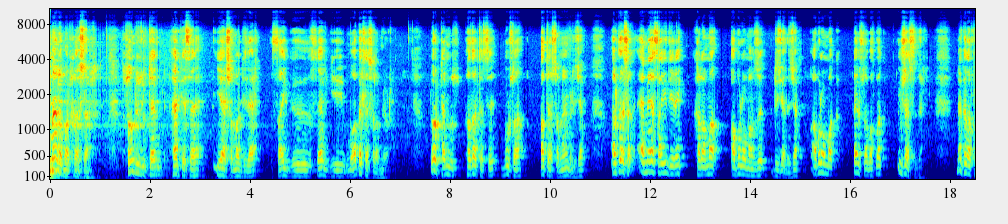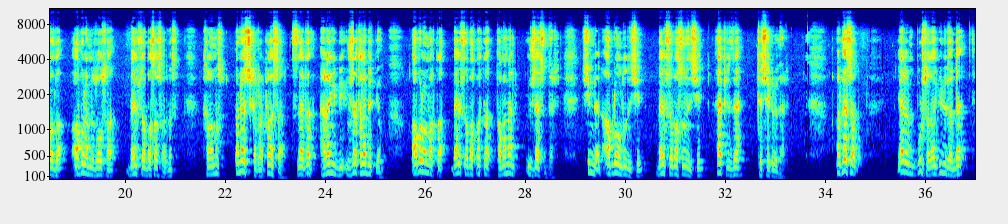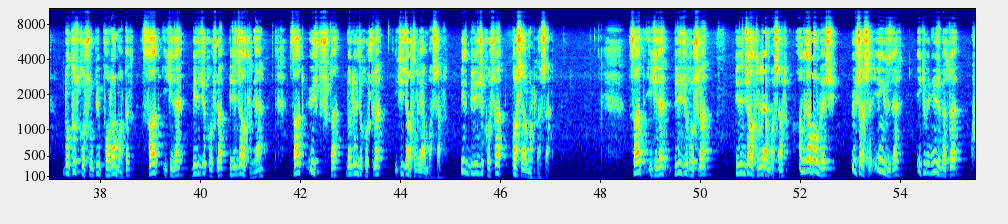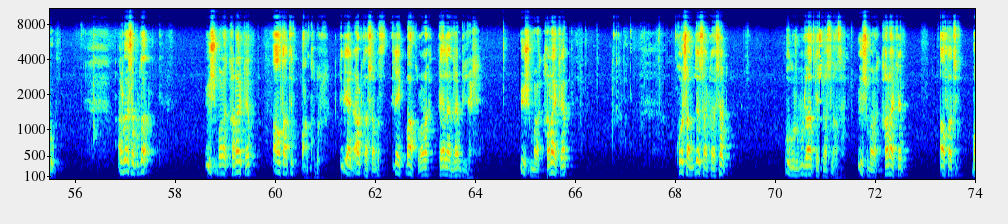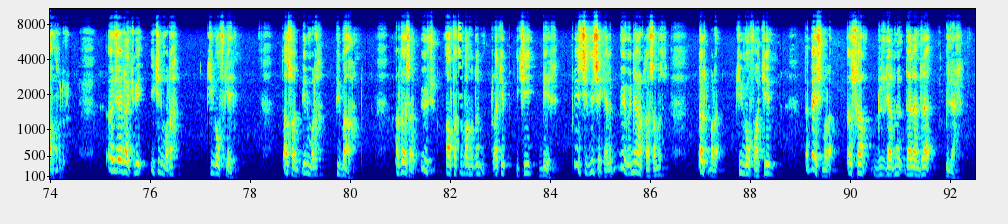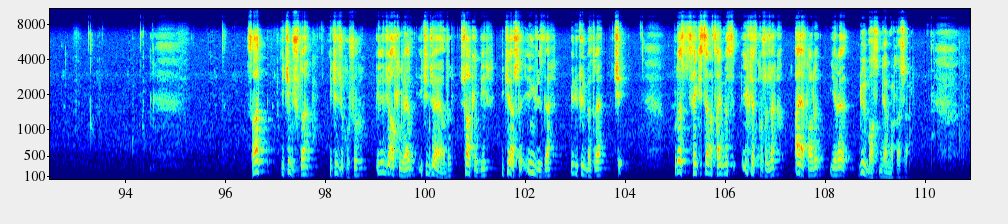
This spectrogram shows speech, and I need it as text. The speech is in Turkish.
Merhaba arkadaşlar. Son düzlükten herkese iyi akşamlar diler. Saygı, sevgi, muhabbetle selamlıyorum. 4 Temmuz Pazartesi Bursa at yaşamlarını vereceğim. Arkadaşlar emeğe saygı diyerek kanalıma abone olmanızı rica edeceğim. Abone olmak, ben üstüne basmak ücretsizdir. Ne kadar fazla abonemiz olsa ben üstüne basarsanız kanalımız öne çıkar arkadaşlar. Sizlerden herhangi bir ücret talep etmiyorum. Abone olmak da, bel üstüne basmak da tamamen ücretsizdir. Şimdiden abone olduğunuz için, üstüne bastığınız için hepinize teşekkür ederim. Arkadaşlar yarın Bursa'da gün üzerinde 9 koşuluk bir program vardır. Saat 2'de birinci koşula birinci altılıya, saat 3.30'da dördüncü koşula ikinci altılıya başlar. Biz birinci koşula başlayalım arkadaşlar. Saat 2'de birinci koşula birinci altılıya başlar. Handikap 15, 3 yaşı İngilizler, 2100 metre kum. Arkadaşlar burada 3 numara Karakrep alternatif bankodur. Dileyen arkadaşlarımız direkt bank olarak değerlendirebilir. 3 numara Karakrep koşan ders arkadaşlar bu grubun rahat geçmesi lazım. 3 numara Karakrep alternatif bankodur. Önce rakibi 2 numara King of Game. Daha sonra 1 numara Bibağan. Arkadaşlar 3 alternatif bankodun rakip 2 1. Biz çizgi çekelim. Büyük ünlü arkadaşlarımız 4 numara King of Hakim ve 5 numara Özkan rüzgarını değerlendirebilir. Saat 2.30'da ikinci koşu. Birinci atlayan ikinci ayağıdır. Şartlı bir. iki yaşlı İngilizler 1200 metre çi. Burada 8 tane sayımız ilk kez koşacak. Ayakları yere düz basın diyelim arkadaşlar.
